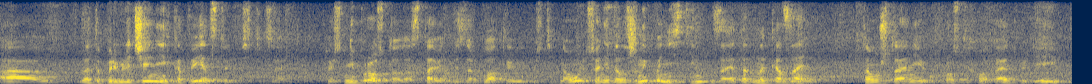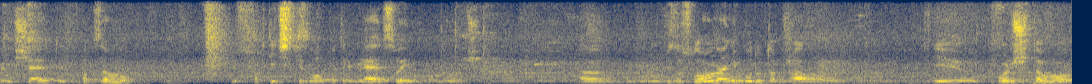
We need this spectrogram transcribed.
а это привлечение их к ответственности за это. То есть не просто оставить без зарплаты и выпустить на улицу, они должны понести за это наказание. Потому что они просто хватают людей и помещают их под замок. То есть фактически злоупотребляют своими полномочиями. А, Безусловно, они будут обжалованы. И больше того,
